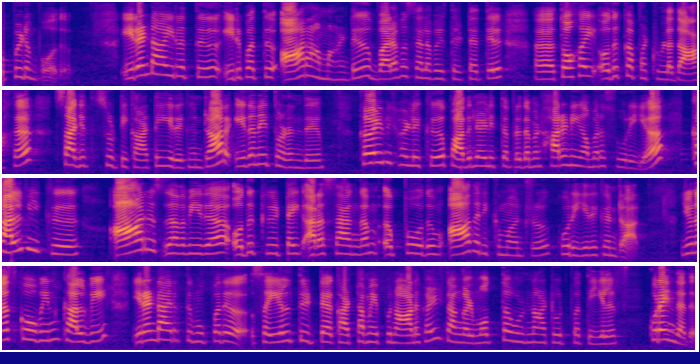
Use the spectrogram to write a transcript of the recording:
ஒப்பிடும்போது இரண்டாயிரத்து இருபத்து ஆறாம் ஆண்டு வரவு செலவு திட்டத்தில் தொகை ஒதுக்கப்பட்டுள்ளதாக சஜித் சுட்டிக்காட்டி இருக்கின்றார். இதனைத் தொடர்ந்து கேள்விகளுக்கு பதிலளித்த பிரதமர் ஹரணி அமரசூரிய கல்விக்கு ஆறு சதவீத ஒதுக்கீட்டை அரசாங்கம் எப்போதும் ஆதரிக்கும் என்று கூறியிருக்கின்றார். யுனெஸ்கோவின் கல்வி இரண்டாயிரத்து முப்பது செயல் திட்ட கட்டமைப்பு நாடுகள் தங்கள் மொத்த உள்நாட்டு உற்பத்தியில் குறைந்தது.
